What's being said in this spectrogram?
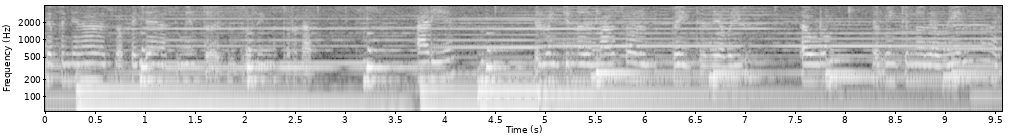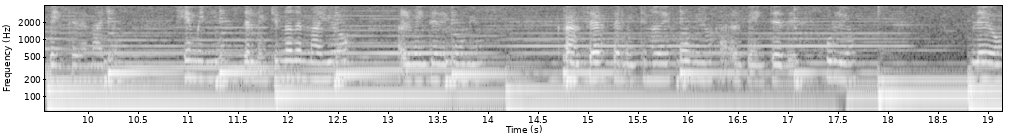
Dependiendo de nuestra fecha de nacimiento, es nuestro signo otorgado. Aries, del 21 de marzo al 20 de abril. Tauro, del 21 de abril al 20 de mayo. Géminis, del 21 de mayo al 20 de junio. Cáncer, del 21 de junio al 20 de julio. Leo,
